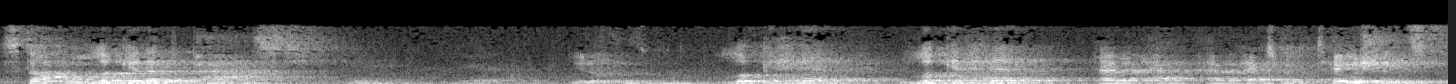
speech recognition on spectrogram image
stop looking at the past. You know, look ahead. Look ahead have, have, have expectations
